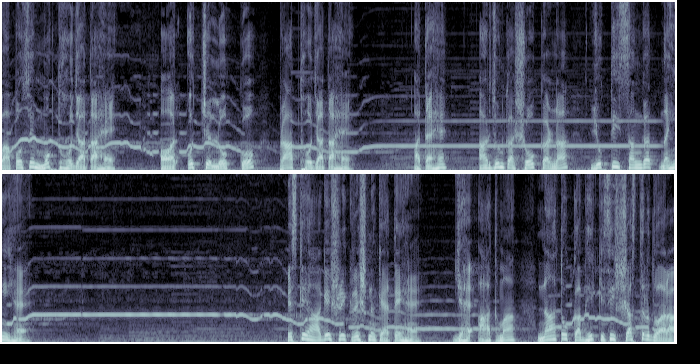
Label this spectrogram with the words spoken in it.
पापों से मुक्त हो जाता है और उच्च लोक को प्राप्त हो जाता है अतः अर्जुन का शोक करना युक्ति संगत नहीं है इसके आगे श्री कृष्ण कहते हैं, यह आत्मा ना तो कभी किसी शस्त्र द्वारा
